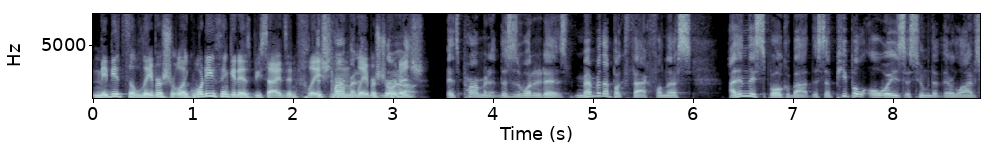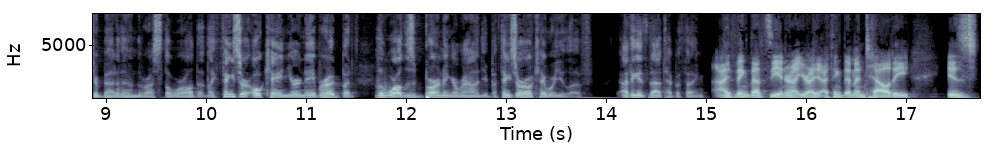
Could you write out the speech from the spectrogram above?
maybe it's the labor short. Like, what do you think it is besides inflation and labor No, no, no. shortage? It's permanent. This is what it is. Remember that book, Factfulness? I think they spoke about this that people always assume that their lives are better than the rest of the world. That like things are okay in your neighborhood, but the world is burning around you, but things are okay where you live. I think it's that type of thing. I think that's the internet. You're right. I think that mentality is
